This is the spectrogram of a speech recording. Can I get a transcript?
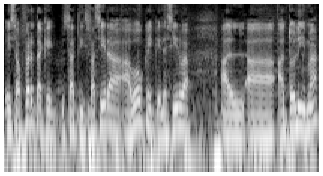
esa oferta que satisfaciera a Boca y que le sirva al- a, a Tolima.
